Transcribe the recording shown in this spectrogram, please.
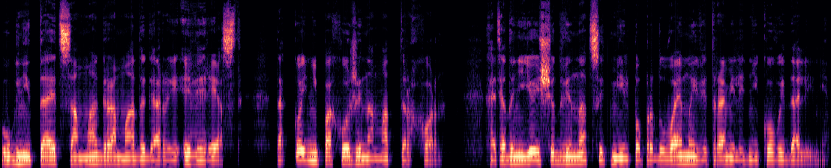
угнетает сама громада горы Эверест, такой не похожий на Маттерхорн, хотя до нее еще 12 миль по продуваемой ветрами ледниковой долине.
